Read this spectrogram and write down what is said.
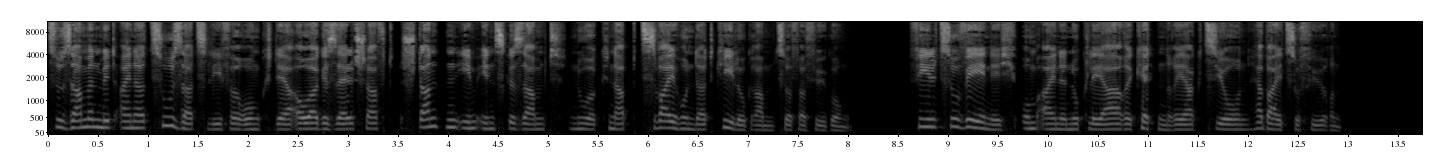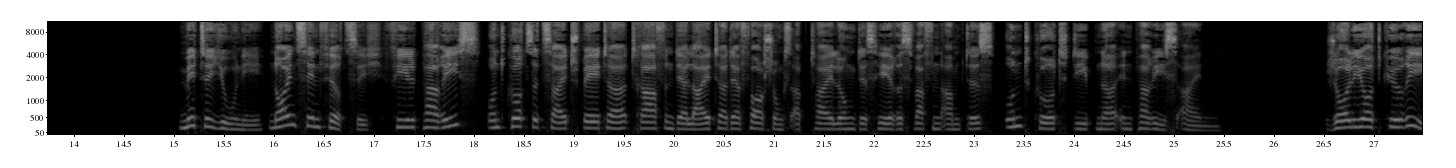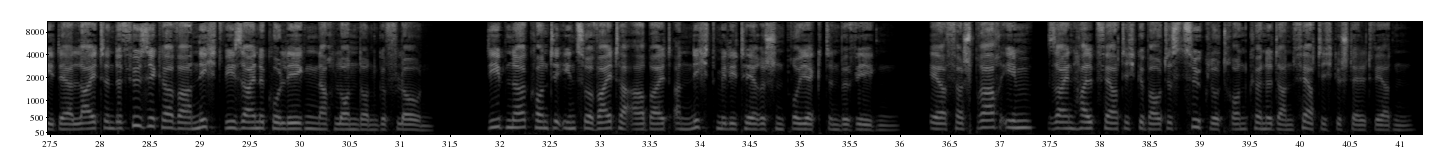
Zusammen mit einer Zusatzlieferung der Auer Gesellschaft standen ihm insgesamt nur knapp 200 Kilogramm zur Verfügung. Viel zu wenig, um eine nukleare Kettenreaktion herbeizuführen. Mitte Juni 1940 fiel Paris und kurze Zeit später trafen der Leiter der Forschungsabteilung des Heereswaffenamtes und Kurt Diebner in Paris ein. Joliot-Curie, der leitende Physiker, war nicht wie seine Kollegen nach London geflohen. Diebner konnte ihn zur Weiterarbeit an nichtmilitärischen Projekten bewegen. Er versprach ihm, sein halbfertig gebautes Zyklotron könne dann fertiggestellt werden.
